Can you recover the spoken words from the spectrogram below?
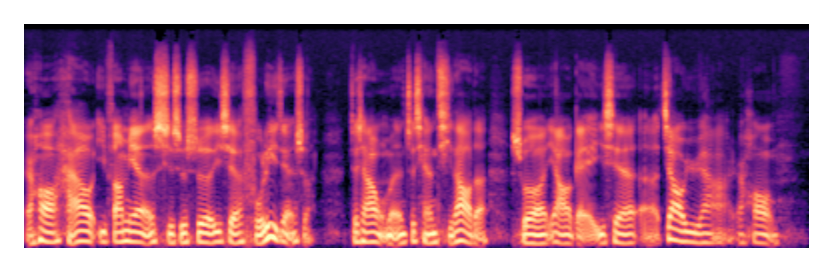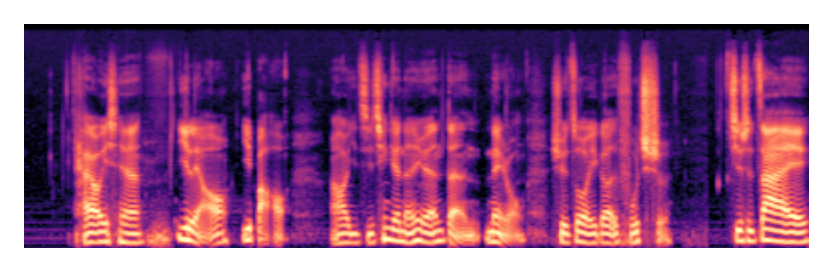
然后还有一方面其实是一些福利建设，就像我们之前提到的，说要给一些呃教育啊，然后还有一些医疗医保。然后以及清洁能源等内容去做一个扶持。其实，在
